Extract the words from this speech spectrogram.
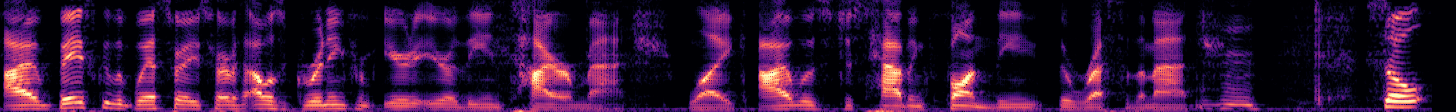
I basically the best way to describe it, I was grinning from ear to ear the entire match. Like I was just having fun the the rest of the match. Mm-hmm. So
